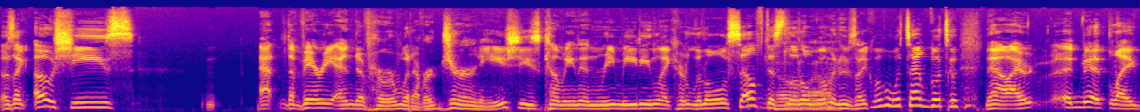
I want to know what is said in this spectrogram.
I was like, oh, she's at the very end of her whatever journey, she's coming and re-meeting like her little self, this Oh, little wow. woman who's like, oh, what's up? What's going? Now I admit, like.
